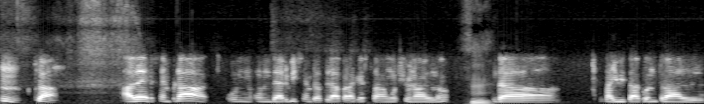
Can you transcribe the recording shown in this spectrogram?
Mm, clar. A veure, sempre un, un derbi sempre té la part aquesta emocional, no? Mm. De, de lluitar contra el,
